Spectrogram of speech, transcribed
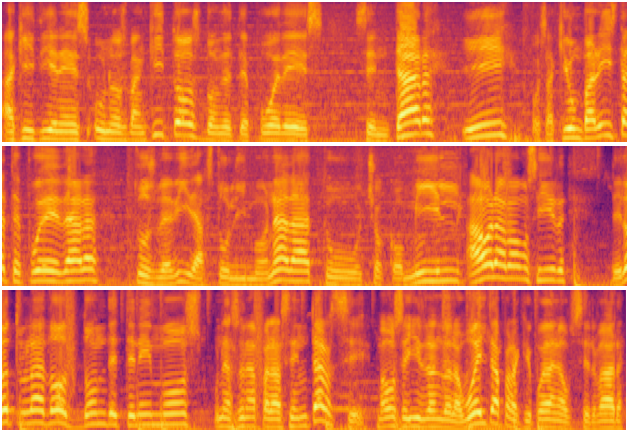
Aquí tienes unos banquitos donde te puedes sentar y pues aquí un barista te puede dar tus bebidas, tu limonada, tu chocomil. Ahora vamos a ir del otro lado donde tenemos una zona para sentarse. Vamos a ir dando la vuelta para que puedan observar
